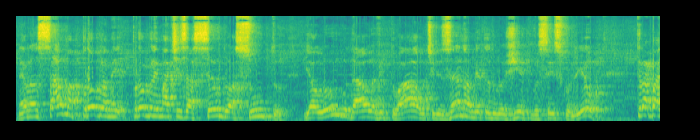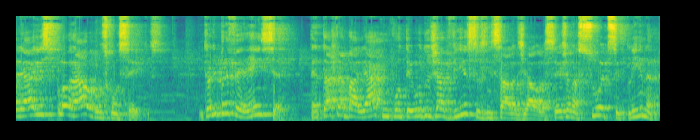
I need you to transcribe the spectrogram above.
Né? Lançar uma problematização do assunto e, ao longo da aula virtual, utilizando a metodologia que você escolheu, trabalhar e explorar alguns conceitos. Então, de preferência, tentar trabalhar com conteúdos já vistos em sala de aula, seja na sua disciplina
